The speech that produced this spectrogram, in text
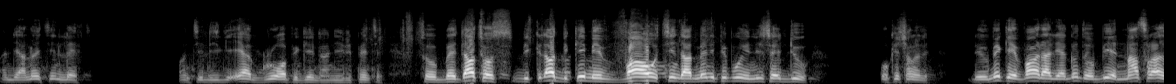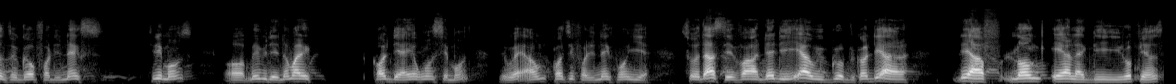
and the anointing left until the hair grew up again and he repented. So, but that was that became a vow thing that many people in Israel do occasionally. They will make a vow that they are going to be a Nazarene to God for the next three months, or maybe they normally cut their hair once a month. They were I'm cutting for the next one year. So that's the vow. Then the hair will grow because they are they have long hair like the Europeans,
